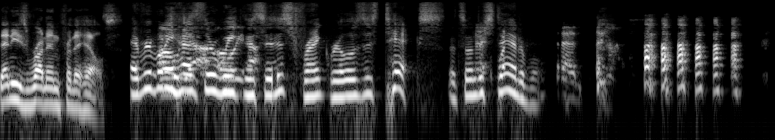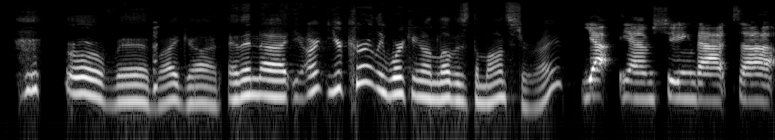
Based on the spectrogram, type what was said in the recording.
Then he's running for the hills. Everybody Oh, has yeah. their Oh, yeah. weaknesses. Frank Grillo's is ticks. That's understandable. Oh man, my God! And then uh, aren't you're currently working on Love Is the Monster, right? yeah yeah i'm shooting that uh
